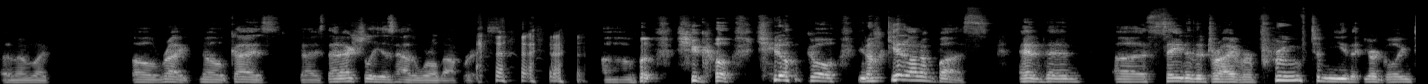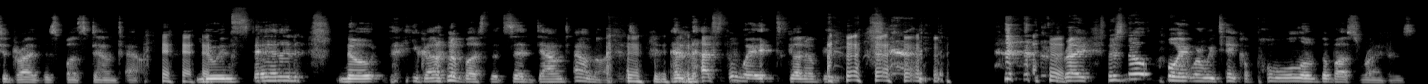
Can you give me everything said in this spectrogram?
and I'm like, oh right, no, guys, guys, that actually is how the world operates. um, you go, you don't go, you don't get on a bus and then uh, say to the driver, prove to me that you're going to drive this bus downtown. you instead note that you got on a bus that said downtown on it, and that's the way it's gonna be. right? There's no point where we take a poll of the bus riders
